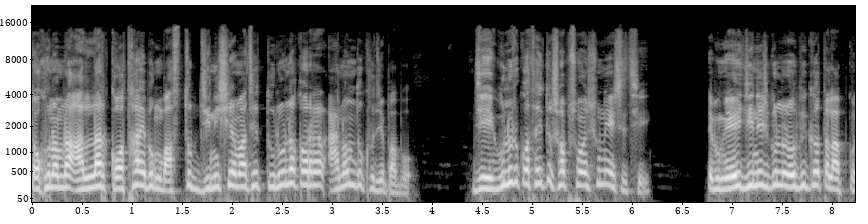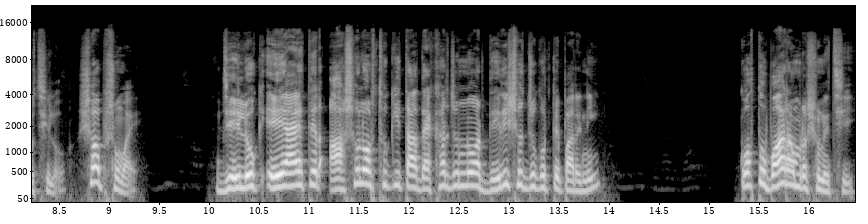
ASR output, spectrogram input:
তখন আমরা আল্লাহর কথা এবং বাস্তব জিনিসের মাঝে তুলনা করার আনন্দ খুঁজে পাব। যে এগুলোর কথাই তো সবসময় শুনে এসেছি। এবং এই জিনিসগুলোর অভিজ্ঞতা লাভ করছিল সব সময় যে লোক এই আয়াতের আসল অর্থ কি তা দেখার জন্য আর দেরি সহ্য করতে পারেনি? কতবার আমরা শুনেছি,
